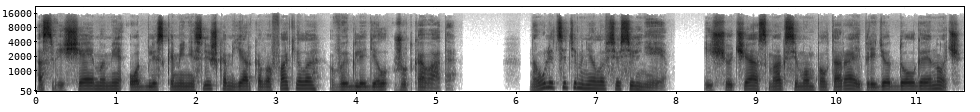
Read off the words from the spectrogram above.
освещаемыми отблесками не слишком яркого факела, выглядел жутковато. На улице темнело все сильнее. Еще час, максимум полтора, и придет долгая ночь.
